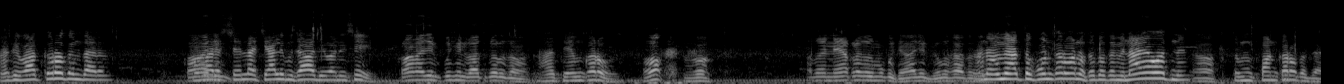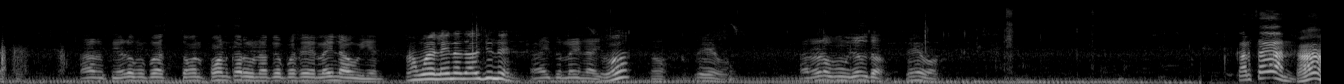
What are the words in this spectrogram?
હાથી વાત કરો તમે તારે. તમારે છેલ્લા ચાલી માં જવા દેવાની છે. કાનાજીને પૂછીને વાત કરું તમને હા તેમ કરો. હો? હો. આપણે નીકળે તો મૂકું જણાજીને ભેગો થતો અને અમે આજ તો ફોન કરવાનો હતો તો તમે ના આવ્યો ને હા. તો હું ફોન કરો તો જાય સારું તેડો હું પાછું તમને ફોન કરું ને કે પછી લઈને આવું એને. હા હું લઈને જ આવજો ને. હા તો લઈને આવી હો? હા. એવો. હા રડો હું જઉં તો. એવો. કરશન હા.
